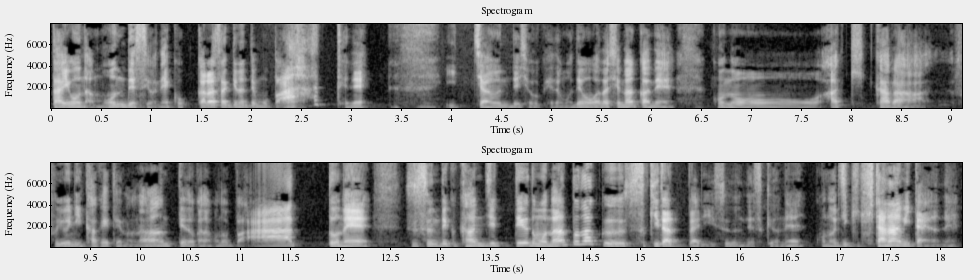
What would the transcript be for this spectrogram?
たようなもんですよね。こっから先なんてもうバーってね、行っちゃうんでしょうけども。でも私なんかね、この秋から冬にかけてのなんていうのかな、このバーっとね、進んでいく感じっていうのもなんとなく好きだったりするんですけどね。この時期来たな、みたいなね。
